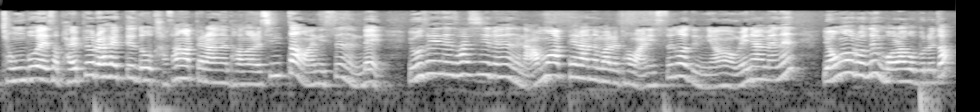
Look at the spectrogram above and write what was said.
정부에서 발표를 할 때도 가상화폐라는 단어를 진짜 많이 쓰는데 요새는 사실은 암호화폐라는 말을 더 많이 쓰거든요. 왜냐하면은 영어로는 뭐라고 부르죠?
